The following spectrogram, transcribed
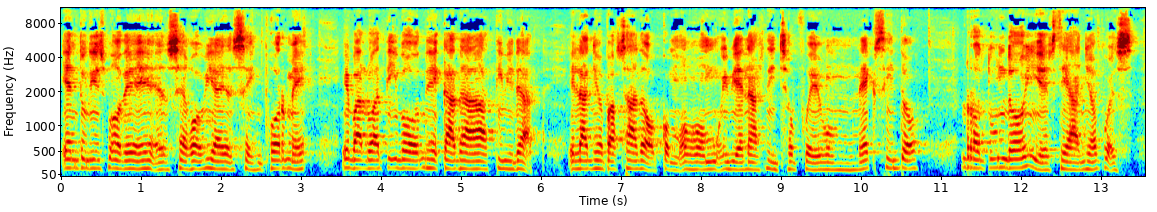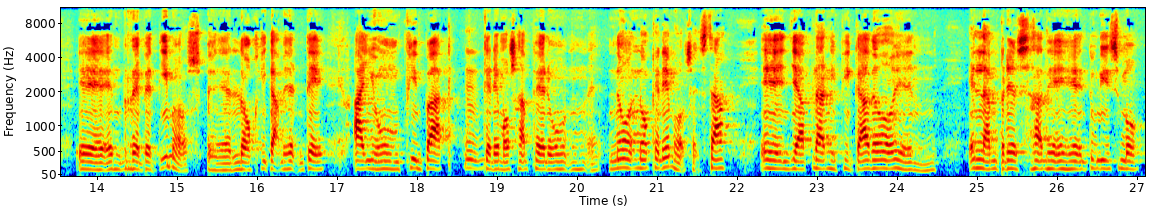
en Turismo de Segovia ese informe evaluativo de cada actividad. El año pasado, como muy bien has dicho, fue un éxito rotundo y este año pues eh, repetimos, eh, lógicamente hay un feedback, mm. queremos hacer un... Eh, no, no queremos, está ya planificado en, en la empresa de turismo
